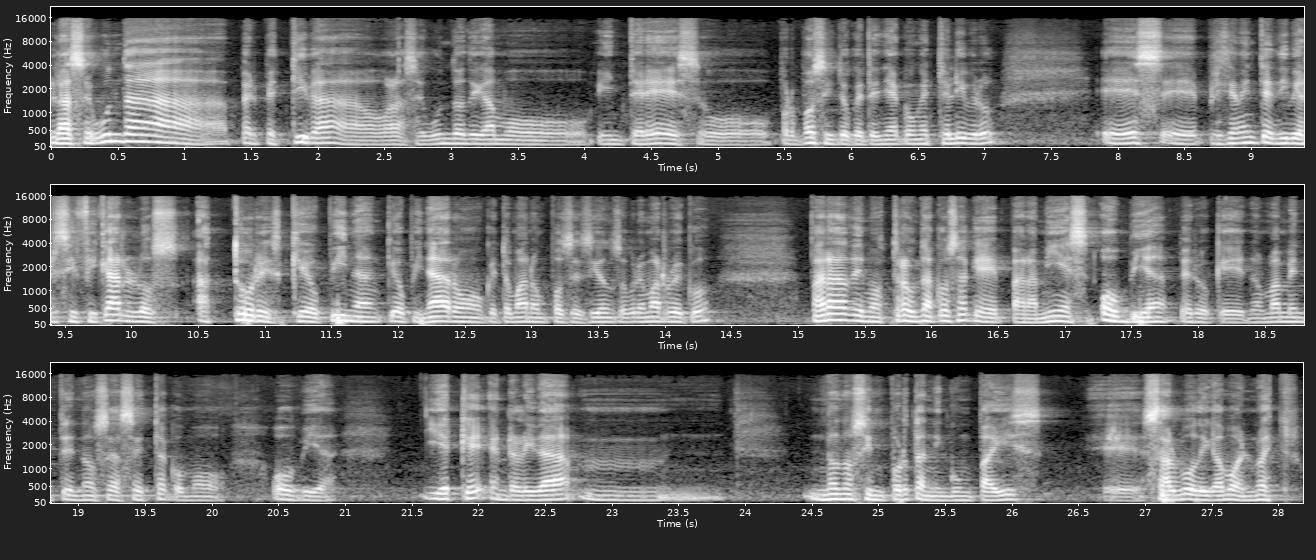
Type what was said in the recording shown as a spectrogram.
La segunda perspectiva o la segundo, digamos, interés o propósito que tenía con este libro es eh, precisamente diversificar los actores que opinan, que opinaron o que tomaron posesión sobre Marruecos para demostrar una cosa que para mí es obvia, pero que normalmente no se acepta como obvia. Y es que en realidad mm, no nos importa ningún país, eh, salvo, digamos, el nuestro,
